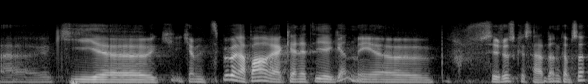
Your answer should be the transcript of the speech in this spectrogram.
Euh, qui, euh, qui, a un petit peu rapport à Kenneth Hagan, mais euh, c'est juste que ça donne comme ça.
